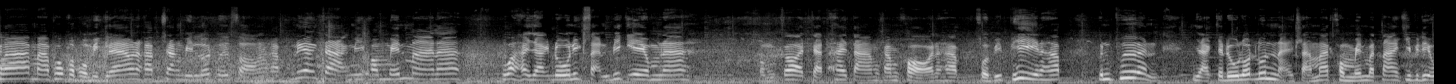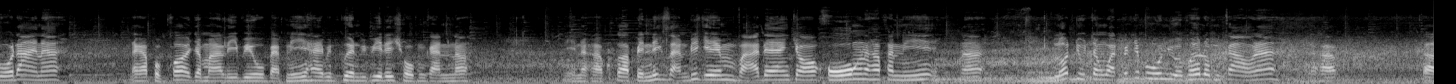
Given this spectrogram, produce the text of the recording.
ครับมาพบกับผมอีกแล้วนะครับ ช่างบินรถมือสองนะครับ เนื่องจากมีคอมเมนต์มานะ ว่าอยากดูนิกสันบิ๊กเอ็มนะ ผมก็จัดให้ตามคำขอนะครับ ส่วนพี่ๆนะครับ เพื่อนๆ อยากจะดูรถรุ่นไหนสามารถคอมเมนต์มาใต้คลิปวิดีโอได้นะนะครับ ผมก็จะมารีวิวแบบนี้ให้เพื่อนๆ พี่ๆ ได้ชมกันเนาะนี่นะครับ ก็เป็นนิกสันบิ๊กเอ็มฝาแดงจอโค้งนะครับคันนี้นะรถอยู่จังหวัดเพชรบูรณ์อยู่อำเภอลมเก่านะนะครับก็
